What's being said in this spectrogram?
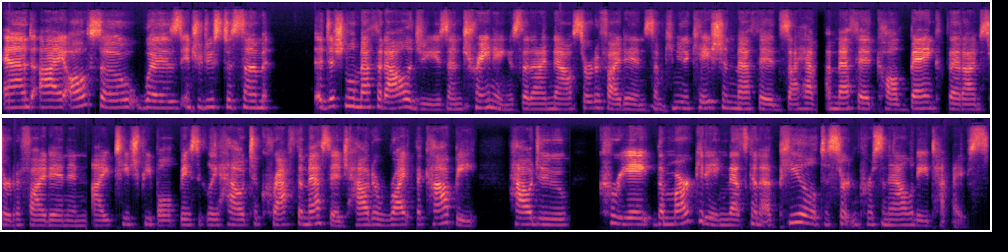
And I also was introduced to some additional methodologies and trainings that I'm now certified in, some communication methods. I have a method called Bank that I'm certified in, and I teach people basically how to craft the message, how to write the copy, how to create the marketing that's going to appeal to certain personality types.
